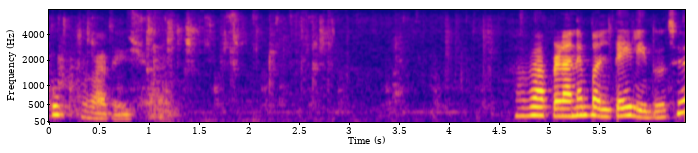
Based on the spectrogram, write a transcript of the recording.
કૂક થવા દઈશું. હવે આપણાને પલટાઈ લીધું છે.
